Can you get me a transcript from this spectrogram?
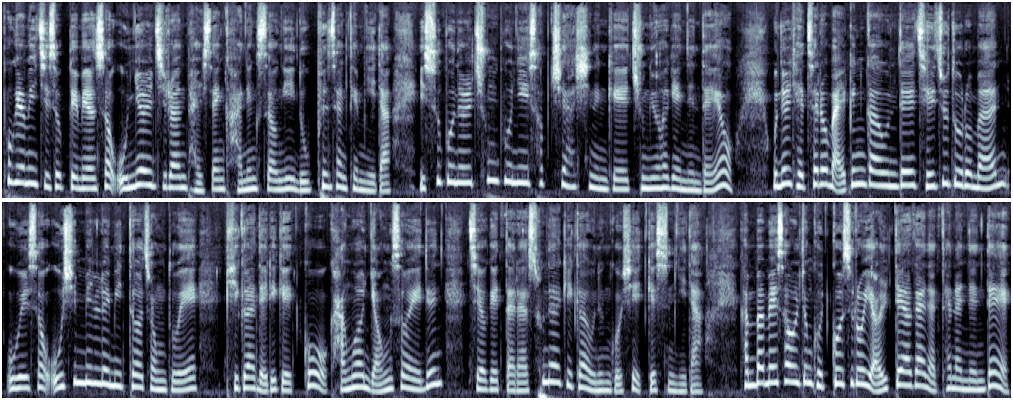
폭염이 지속되면서 온열 질환 발생 가능성이 높은 상태입니다. 이 수분을 충분히 섭취하시는 게 중요하겠는데요. 오늘 대체로 맑은 가운데 제주도로만 5에서 50mm 정도의 비가 내리겠고 강원 영서에는 지역에 따라 소나기가 오는 곳이 있겠습니다. 간밤에 서울 등 곳곳으로 열대야가 나타났는데 있는데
